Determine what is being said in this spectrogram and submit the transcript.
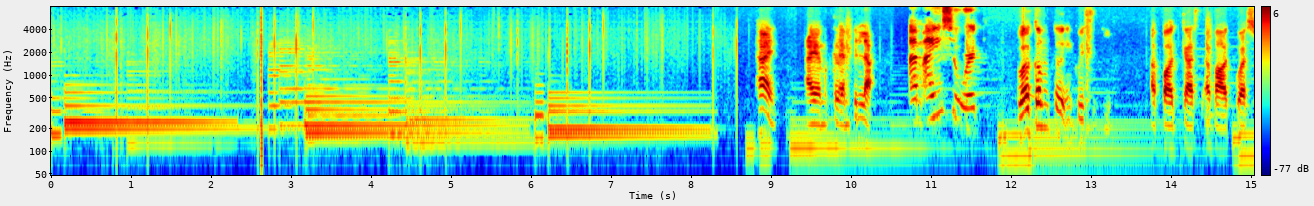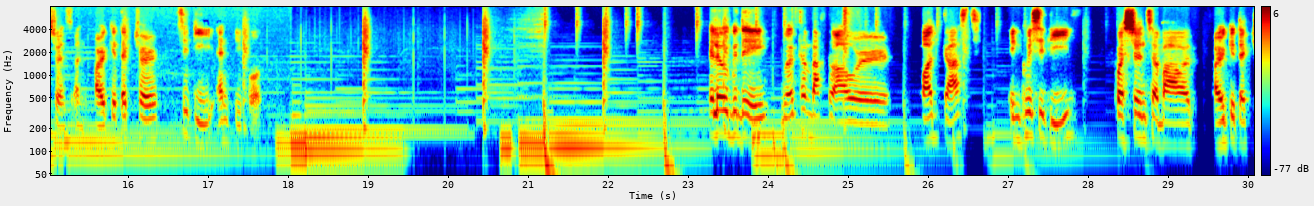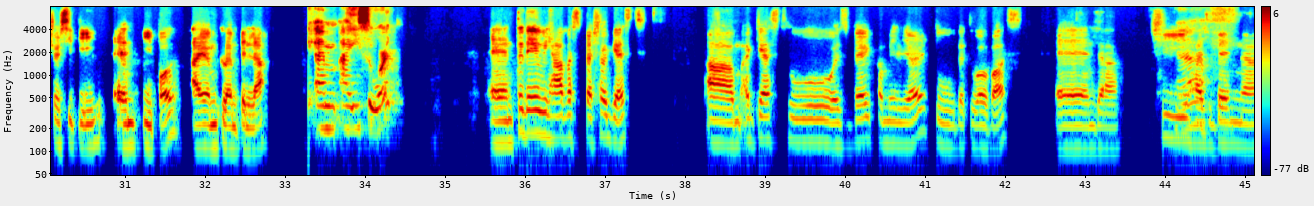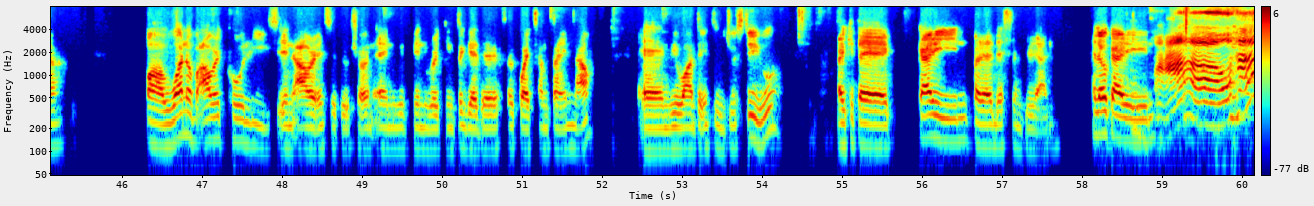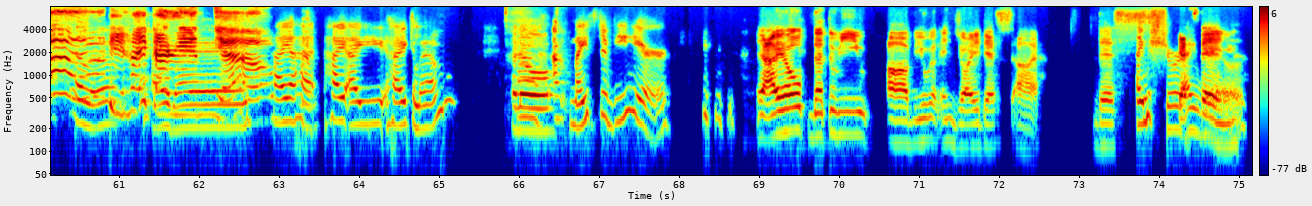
Hi, I am Clem Pinlac. I'm Ayu Seward. Welcome to Inquisity, a podcast about questions on architecture, city, and people. Hello, good day. Welcome back to our podcast, Inquisity, questions about architecture, city, and people. I am Clem Pinlac. I'm Ayu Seward. And today we have a special guest, um, a guest who is very familiar to the two of us. And uh, she Yeah. has been uh, uh, one of our colleagues in our institution, and we've been working together for quite some time now. And we want to introduce to you architect Caryn Paredes Santillan. Hello, Caryn. Wow. Hi. Hello. Hi, Caryn. guys. yeah. Hi, hi, hi, I, hi, Clem. Hello. Ah, Nice to be here. Yeah, I hope that we uh, you will enjoy this uh, this I'm sure I will.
